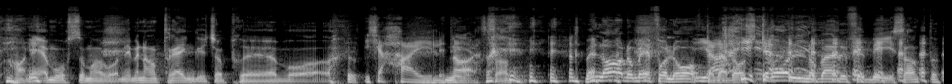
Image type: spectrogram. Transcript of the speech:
han er morsom, Ronny, men han trenger ikke å prøve å Ikke hele tida. Altså. Men la nå meg få lov til Ja, det, da. Skroll nå bare forbi. sant? Og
